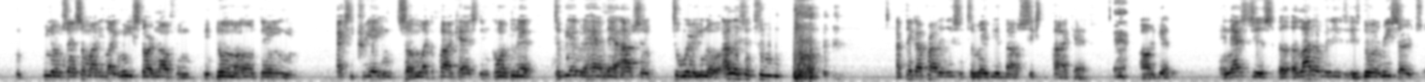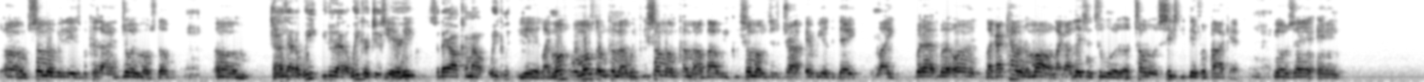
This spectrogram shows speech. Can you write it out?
you know what I'm saying, somebody like me starting off and, and doing my own thing and actually creating something like a podcast and going through that to be able to have that option to where, you know, I listen to I think I probably listen to maybe about 60 podcasts Damn. altogether. And that's just, a, a lot of it is, is doing research. Um, some of it is because I enjoy most of them. Um, Now, is that a week? You do that a week or just yeah, week, So they all come out weekly. yeah, like most, well, most of them come out weekly. Some of them come out bi-weekly. Some of them just drop every other day. Like, but I, but on, like I counted them all. Like I listened to a, a total of 60 different podcasts. You know what I'm saying? And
